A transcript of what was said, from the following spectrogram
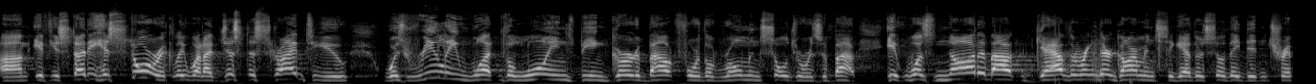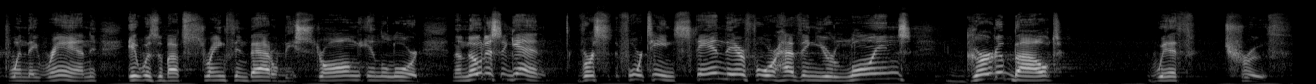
Um, if you study historically, what I've just described to you was really what the loins being girt about for the Roman soldier was about. It was not about gathering their garments together so they didn't trip when they ran. It was about strength in battle. Be strong in the Lord. Now, notice again, verse 14 stand therefore having your loins girt about with truth.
